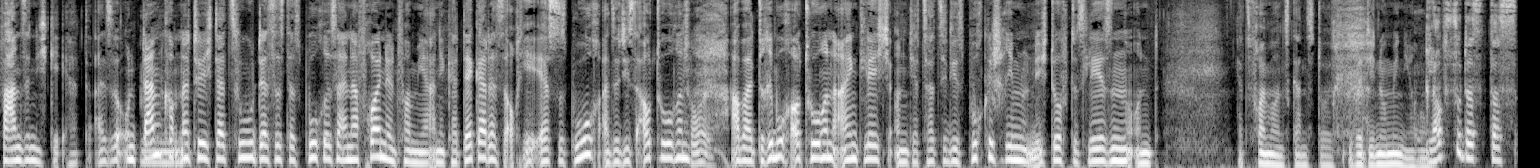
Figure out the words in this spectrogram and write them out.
wahnsinnig geehrt. Also, und dann kommt natürlich dazu, dass es das Buch ist einer Freundin von mir, Annika Decker. Das ist auch ihr erstes Buch. Also, die ist Autorin, Toll. aber Drehbuchautorin eigentlich. Und jetzt hat sie dieses Buch geschrieben und ich durfte es lesen und jetzt freuen wir uns ganz doll über die Nominierung. Glaubst du, dass das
